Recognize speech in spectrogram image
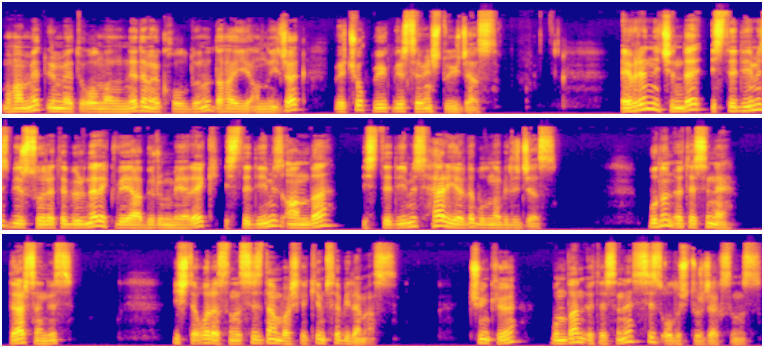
Muhammed ümmeti olmanın ne demek olduğunu daha iyi anlayacak ve çok büyük bir sevinç duyacağız. Evrenin içinde istediğimiz bir surete bürünerek veya bürünmeyerek istediğimiz anda, istediğimiz her yerde bulunabileceğiz. Bunun ötesi ne derseniz, işte orasını sizden başka kimse bilemez. Çünkü bundan ötesini siz oluşturacaksınız.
